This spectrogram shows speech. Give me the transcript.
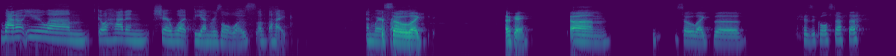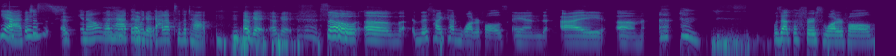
why don't you um, go ahead and share what the end result was of the hike and where? So from? like Okay. Um so like the physical stuff that yeah happened? just okay. you know what happened okay. when you got up to the top okay okay so um this hike had waterfalls and i um was at the first waterfall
